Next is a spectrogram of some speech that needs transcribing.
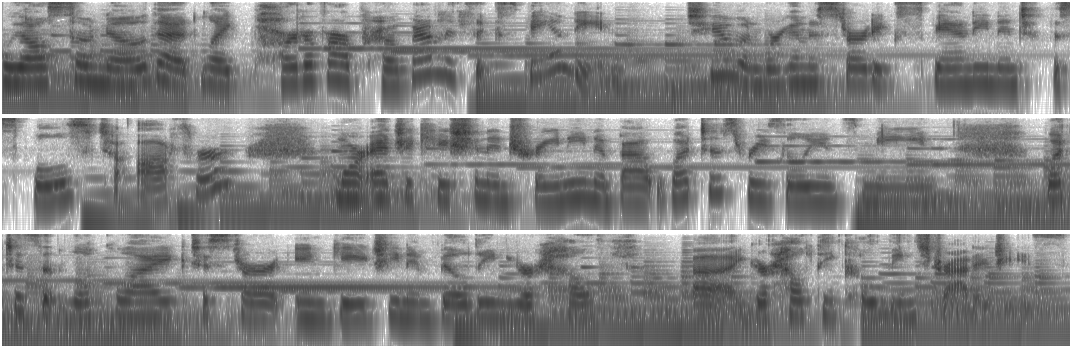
we also know that like part of our program is expanding too, and we're going to start expanding into the schools to offer more education and training about what does resilience mean, what does it look like to start engaging and building your health, uh, your healthy coping strategies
